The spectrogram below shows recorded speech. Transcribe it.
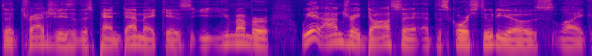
the tragedies of this pandemic is you, you remember we had Andre Dawson at the Score Studios like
